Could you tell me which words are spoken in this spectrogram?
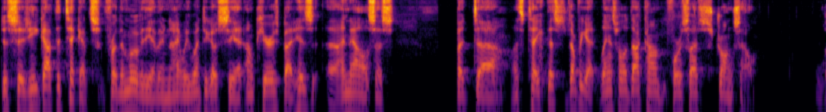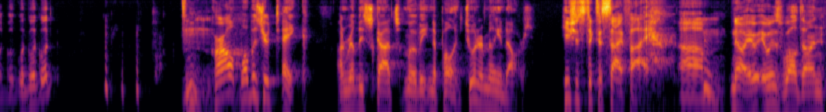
decision. He got the tickets for the movie the other night. We went to go see it. I'm curious about his uh, analysis. But uh, let's take this. Don't forget, lancewallnau.com forward slash strong cell. Look, look, look, look, look. Carl, what was your take on Ridley Scott's movie Napoleon? $200 million. He should stick to sci-fi. Um, no, it, it was well done.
